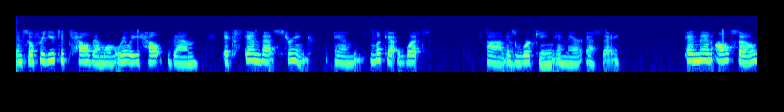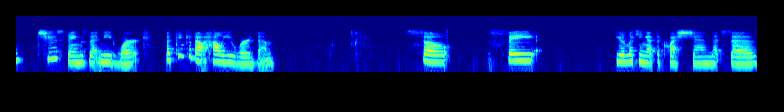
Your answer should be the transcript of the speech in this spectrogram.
And so for you to tell them will really help them extend that strength and look at what um, is working in their essay. And then also choose things that need work, but think about how you word them. So say you're looking at the question that says,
